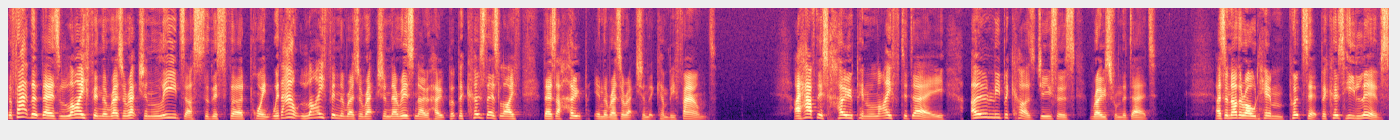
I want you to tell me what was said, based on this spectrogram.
The fact that there's life in the resurrection leads us to this third point. Without life in the resurrection, there is no hope. But because there's life, there's a hope in the resurrection that can be found. I have this hope in life today only because Jesus rose from the dead. As another old hymn puts it, because he lives,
